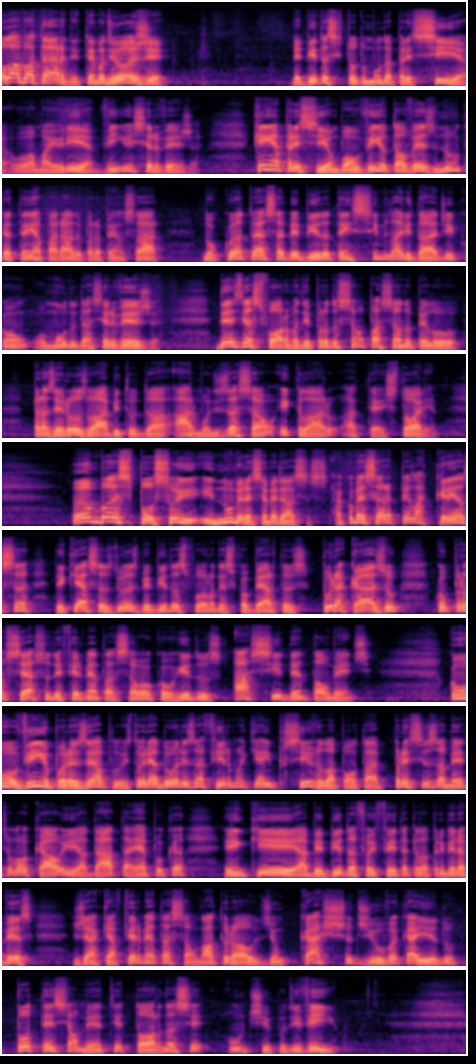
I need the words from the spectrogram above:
Olá, boa tarde. Tema de hoje: bebidas que todo mundo aprecia, ou a maioria, vinho e cerveja. Quem aprecia um bom vinho talvez nunca tenha parado para pensar no quanto essa bebida tem similaridade com o mundo da cerveja. Desde as formas de produção, passando pelo prazeroso hábito da harmonização e, claro, até a história. Ambas possuem inúmeras semelhanças, a começar pela crença de que essas duas bebidas foram descobertas por acaso com processos de fermentação ocorridos acidentalmente. Com o vinho, por exemplo, historiadores afirmam que é impossível apontar precisamente o local e a data, época em que a bebida foi feita pela primeira vez, já que a fermentação natural de um cacho de uva caído potencialmente torna-se um tipo de vinho.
